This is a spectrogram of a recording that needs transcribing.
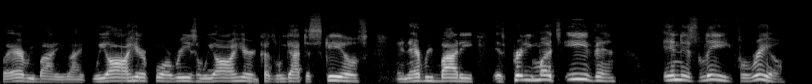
for everybody. Like we all here for a reason. We all here because we got the skills, and everybody is pretty much even in this league for real.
